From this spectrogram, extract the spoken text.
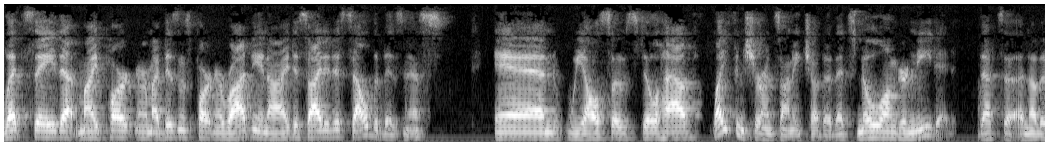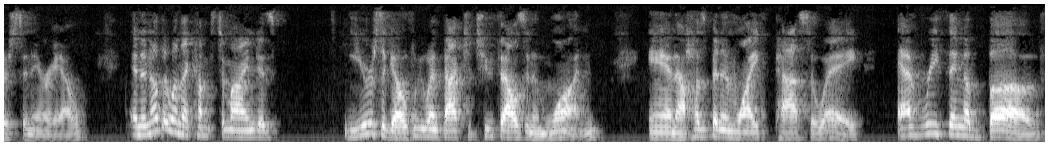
let's say that my partner, my business partner, Rodney and I decided to sell the business and we also still have life insurance on each other that's no longer needed. That's a, another scenario. And another one that comes to mind is years ago, if we went back to 2001 and a husband and wife pass away, everything above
